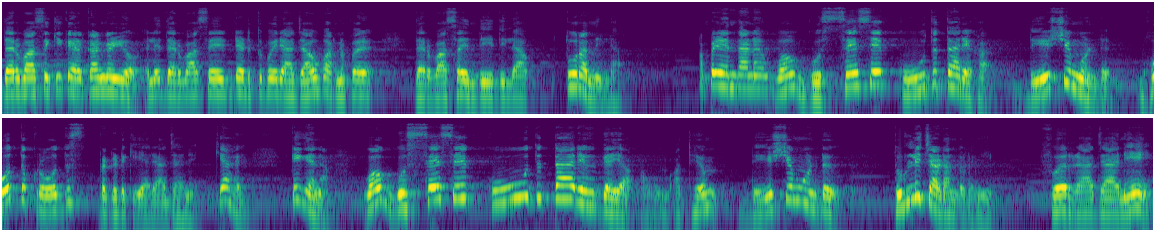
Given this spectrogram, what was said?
ദർവാസയ്ക്ക് കേൾക്കാൻ കഴിയോ അല്ലെ ദർവാസയുടെ അടുത്ത് പോയി രാജാവ് പറഞ്ഞപ്പോ ദർവാസ എന്ത് ചെയ്തില്ല തുറന്നില്ല അപ്പോഴെന്താണ് വ ഗുസ്സേസെ കൂതുത്തരഹ ദേഷ്യം കൊണ്ട് ബഹുത്ത് ക്രോധ പ്രകടിക്കിയ രാജാനെ ക്യാ ഹെ ठीक है ना വ ഗുസ്സേസെ കൂതുത്താ രഹ ഗയ അദ്ദേഹം ദേഷ്യം കൊണ്ട് തുള്ളിച്ചാടാൻ തുടങ്ങി രാജാനെ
